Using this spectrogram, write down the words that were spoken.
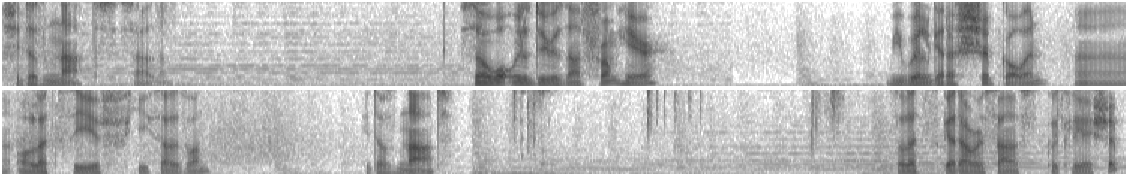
She does not sell them. So what we'll do is that from here, we will get a ship going. Uh, or let's see if he sells one. He does not. So let's get ourselves quickly a ship.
